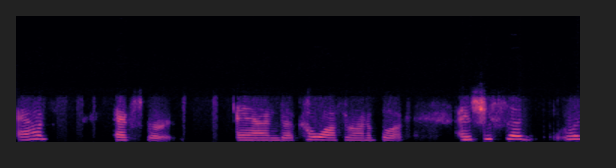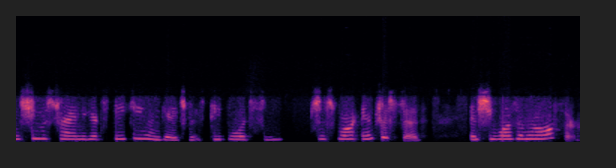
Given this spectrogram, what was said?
ads expert and a co-author on a book, and she said when she was trying to get speaking engagements, people would just weren't interested, and she wasn't an author.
